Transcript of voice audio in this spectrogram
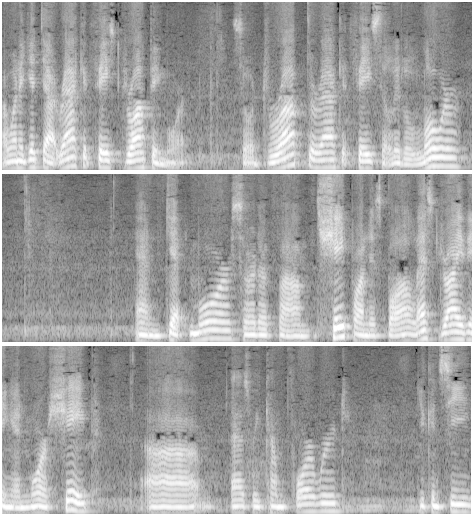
I want to get that racket face dropping more. So drop the racket face a little lower and get more sort of um, shape on this ball, less driving and more shape uh, as we come forward. You can see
